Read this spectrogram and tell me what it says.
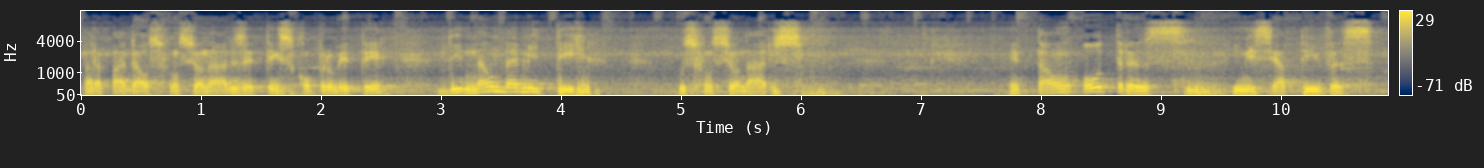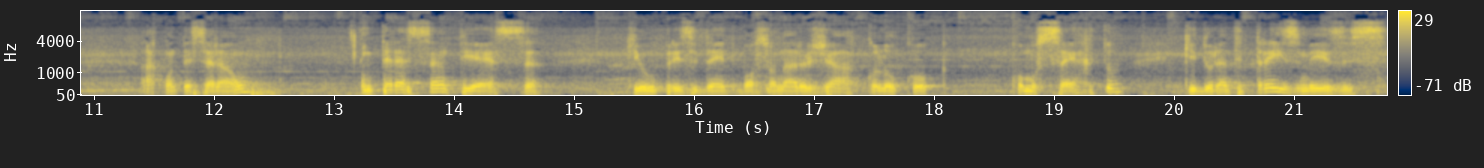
para pagar os funcionários, ele tem que se comprometer de não demitir os funcionários. Então, outras iniciativas acontecerão. Interessante essa que o presidente Bolsonaro já colocou como certo, que durante três meses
